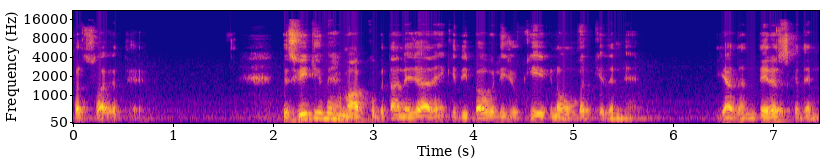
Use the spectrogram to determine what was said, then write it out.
पर स्वागत है। इस वीडियो में हम आपको बताने जा रहे हैं कि दीपावली जो कि एक नवंबर के दिन है, या धनतेरस के दिन,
